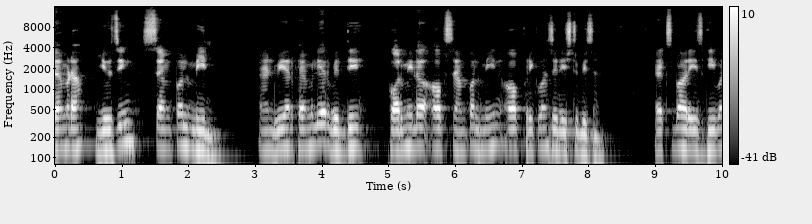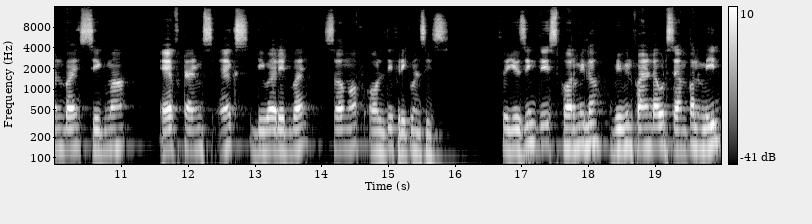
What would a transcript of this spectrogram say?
lambda using sample mean and we are familiar with the formula of sample mean of frequency distribution. x bar is given by sigma f times x divided by sum of all the frequencies. So using this formula we will find out sample mean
